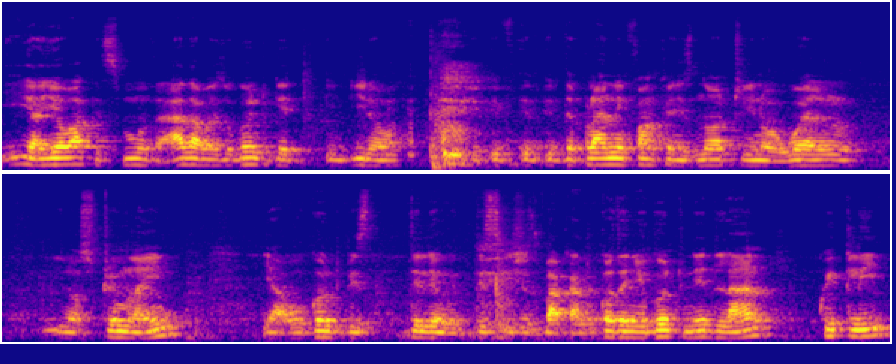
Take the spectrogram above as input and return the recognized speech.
yeah, your work is smoother. Otherwise, we're going to get you know, if, if, if the planning function is not you know well, you know streamlined, yeah, we're going to be dealing with these issues back and because then you're going to need land quickly.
